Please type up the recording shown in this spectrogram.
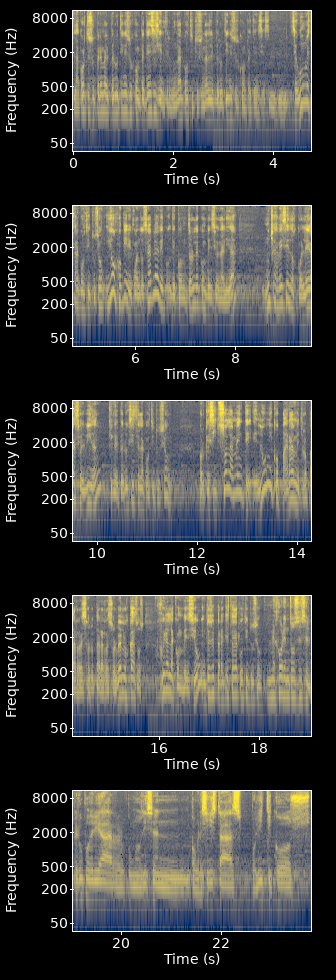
La Corte Suprema del Perú tiene sus competencias y el Tribunal Constitucional del Perú tiene sus competencias. Según nuestra Constitución, y ojo, mire, cuando se habla de, de control de convencionalidad, muchas veces los colegas se olvidan que en el Perú existe la Constitución. Porque si solamente el único parámetro para, para resolver los casos fuera la convención, entonces ¿para qué está la constitución? Mejor entonces el Perú podría, como dicen congresistas, políticos,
